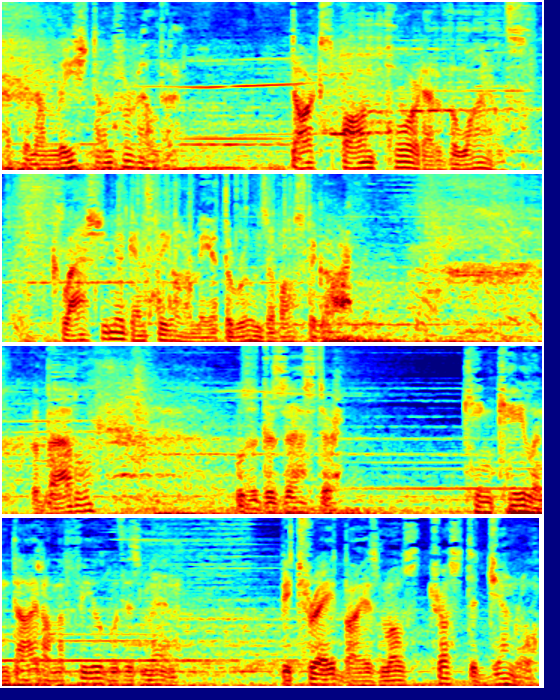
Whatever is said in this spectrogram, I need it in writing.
had been unleashed on Ferelden. Darkspawn poured out of the wilds, clashing against the army at the ruins of Ostagar. The battle was a disaster. King Cailan died on the field with his men, betrayed by his most trusted general.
